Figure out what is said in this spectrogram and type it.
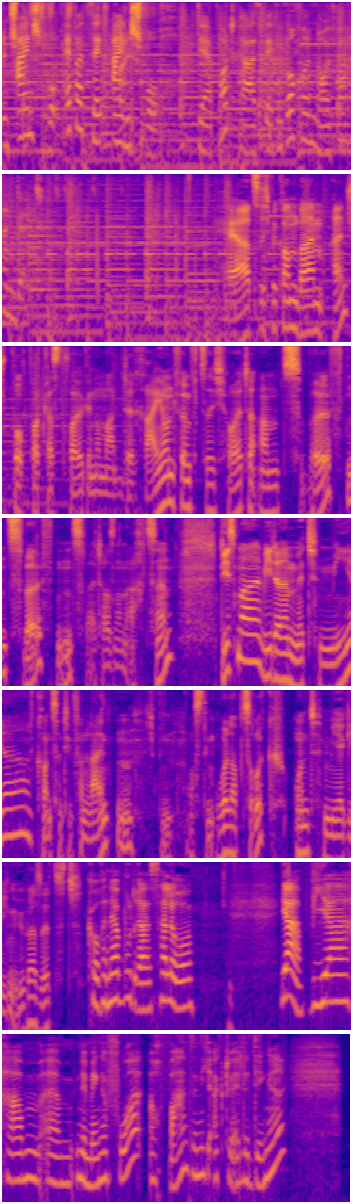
Einspruch. Einspruch. FAZ Einspruch. Der Podcast, der die Woche neu verhandelt. Herzlich willkommen beim Einspruch-Podcast Folge Nummer 53, heute am 12.12.2018. Diesmal wieder mit mir, Konstantin van Leinten. Ich bin aus dem Urlaub zurück und mir gegenüber sitzt Corinna Budras. Hallo. Ja, wir haben ähm, eine Menge vor, auch wahnsinnig aktuelle Dinge.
